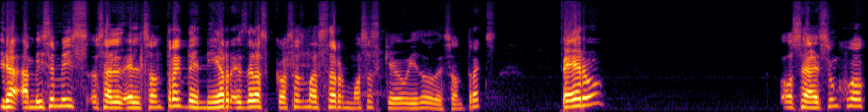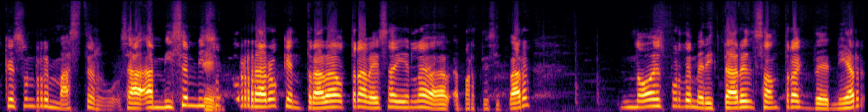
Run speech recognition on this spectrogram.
mira, a mí se me hizo, o sea, el, soundtrack de Nier es de las cosas más hermosas que he oído de soundtracks, pero, o sea, es un juego que es un remaster, o sea, a mí se me hizo muy raro que entrara otra vez ahí en la, a participar. No es por demeritar el soundtrack de Nier,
